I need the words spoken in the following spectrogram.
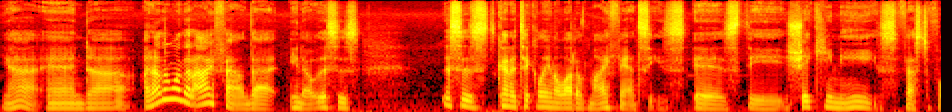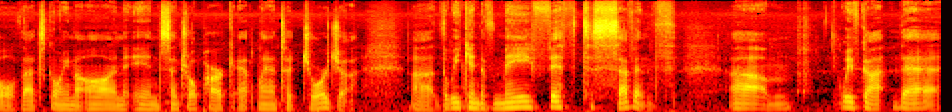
yeah, and uh, another one that I found that you know this is this is kind of tickling a lot of my fancies is the Shaky Knees festival that's going on in Central Park, Atlanta, Georgia, uh, the weekend of May fifth to seventh. Um, we've got the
